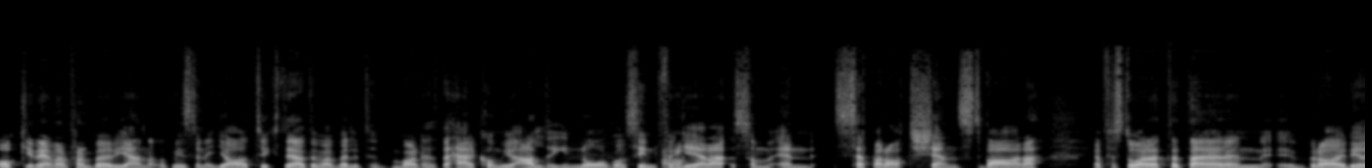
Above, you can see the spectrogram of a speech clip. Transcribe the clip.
Och redan från början, åtminstone jag tyckte att det var väldigt uppenbart att det här kommer ju aldrig någonsin fungera ja. som en separat tjänst bara. Jag förstår att detta är en bra idé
